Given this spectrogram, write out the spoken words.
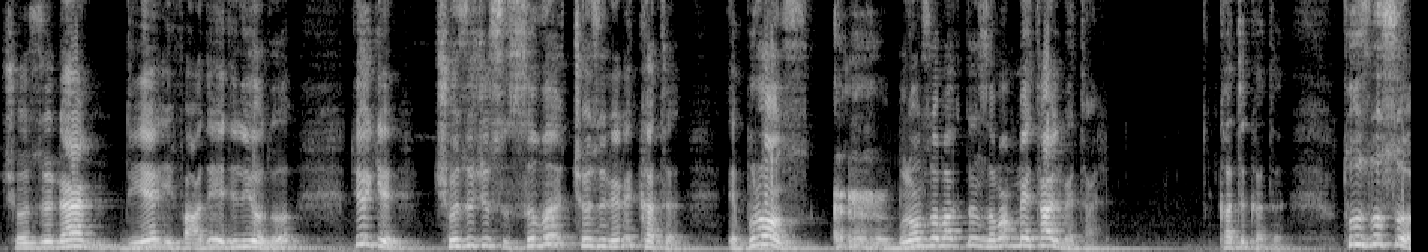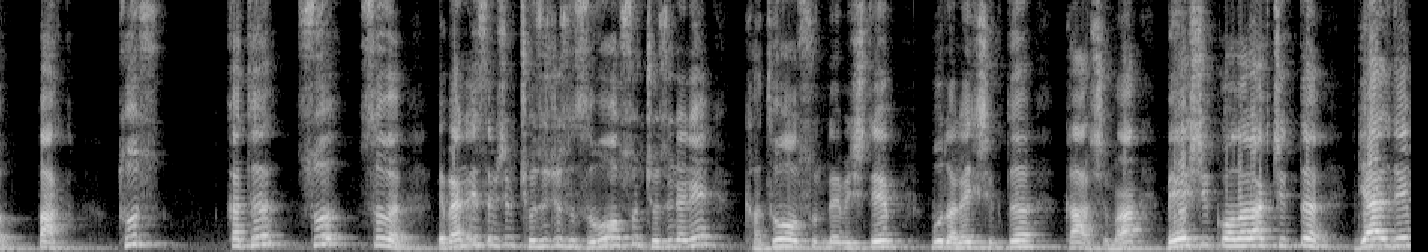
çözünen diye ifade ediliyordu. Diyor ki çözücüsü sıvı, çözüleni katı. E, bronz. Bronza baktığın zaman metal metal. Katı katı. Tuzlu su. Bak tuz katı, su sıvı. E ben ne istemişim? Çözücüsü sıvı olsun, çözüleni katı olsun demiştim. Bu da ne çıktı? Karşıma B şık olarak çıktı. Geldim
